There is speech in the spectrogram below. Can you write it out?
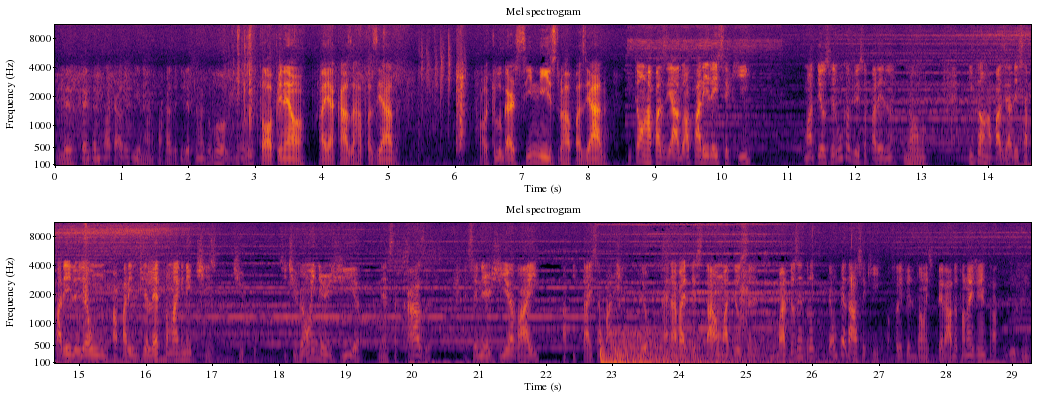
E eu quero entrar nessa casa aqui, mano. Essa casa aqui deve ser muito louca de noite. Top, né, ó? Aí a casa, rapaziada. Olha que lugar sinistro, rapaziada. Então, rapaziada, o aparelho é esse aqui. Matheus, você nunca viu esse aparelho, né? Não, mano. Então, rapaziada, esse aparelho, ele é um aparelho de eletromagnetismo. Tipo, se tiver uma energia nessa casa, essa energia vai apitar esse aparelho, entendeu? Aí nós vai testar, o Matheus, o Matheus entrou até um pedaço aqui. Eu falei pra ele dar uma esperada pra nós já entrar tudo junto,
